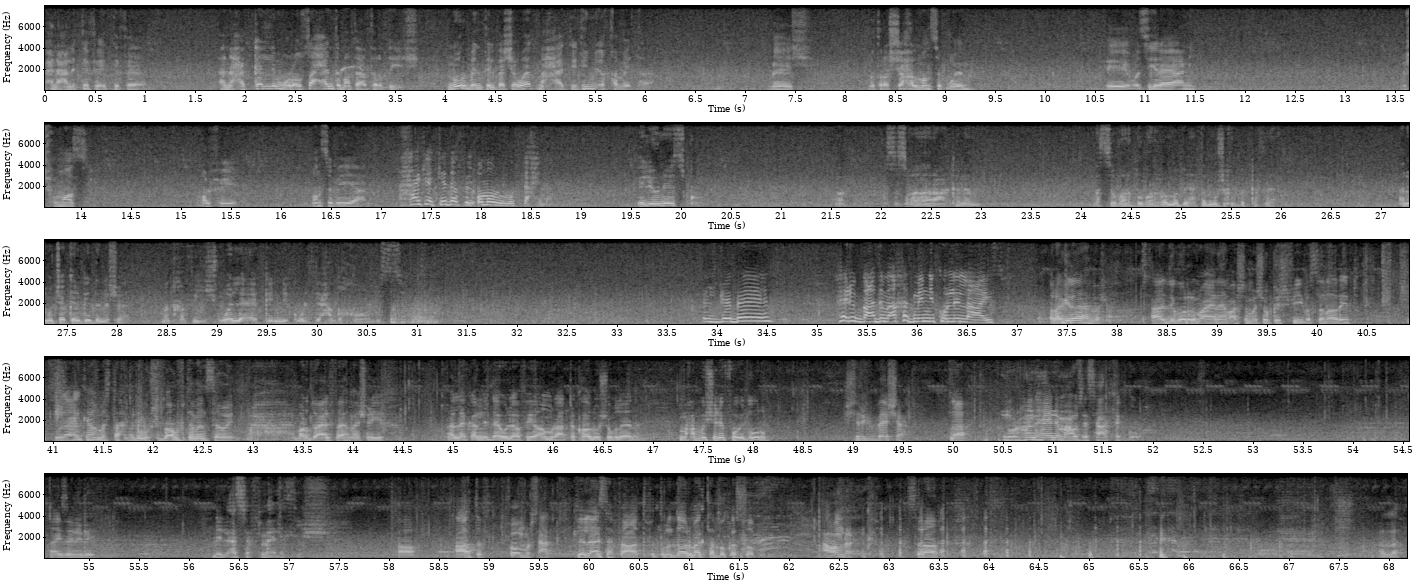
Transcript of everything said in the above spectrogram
إحنا هنتفق اتفاق. أنا هتكلم ولو صح أنت ما تعترضيش. نور بنت البشوات محددين إقامتها. ماشي. مترشحة لمنصب مهم؟ إيه وزيرة يعني؟ مش في مصر. امال فين منصب إيه يعني؟ حاجة كده في الأمم المتحدة. اليونسكو. بس صغيرة على كلام بس برضه بره ما بيهتموش غير بالكفاءة. أنا متشكر جدا يا شهد ما تخافيش ولا أكنك قلتي حاجة خالص. الجبان هرب بعد ما أخد مني كل اللي عايزه. راجل أهبل. قاعد يجر معايا نايم عشان ما اشكش فيه بس أنا قريته. والعيال كمان ما استحملوش ضعوا في 8 ثواني. برضه عيال فاهمة يا شريف. قال لك أمن دوله وفيها أمر اعتقال وشغلانة. ما حبوش يلفوا ويدوروا. شريف باشا. نعم نورهان هانم عاوزة سعادتك جوه. عايزاني ليه؟ للأسف ما قالتليش. آه. عاطف. اؤمر سعادتك. للأسف يا عاطف أنت بتدور مكتب بكره الصبح عمرك. صراحة. الله.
